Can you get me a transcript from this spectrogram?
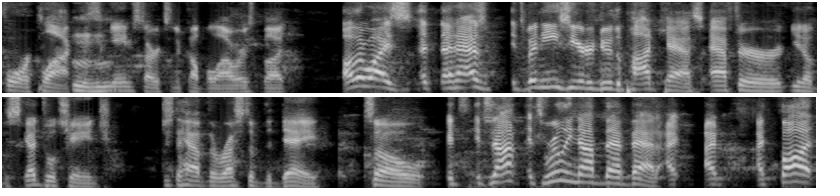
four o'clock because Mhm. the game starts in a couple hours. But otherwise, it- that has it's been easier to do the podcast after you know the schedule change, just to have the rest of the day. So it's it's not it's really not that bad. I I, I thought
